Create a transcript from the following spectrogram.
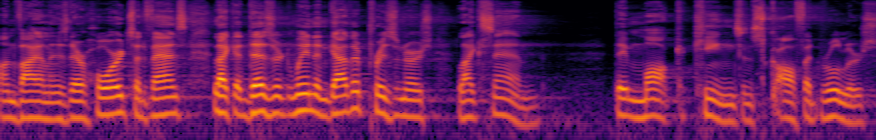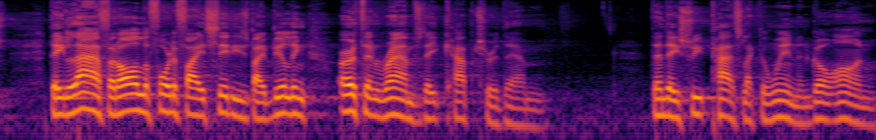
on violence. Their hordes advance like a desert wind and gather prisoners like sand. They mock kings and scoff at rulers. They laugh at all the fortified cities by building earthen rams, they capture them. Then they sweep past like the wind and go on.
